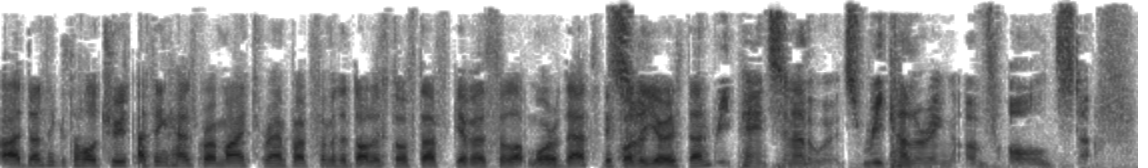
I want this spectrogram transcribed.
I don't think it's the whole truth. I think Hasbro might ramp up some of the dollar store stuff, give us a lot more of that before So- the year is done. Repaints, in other words, recoloring of old stuff.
